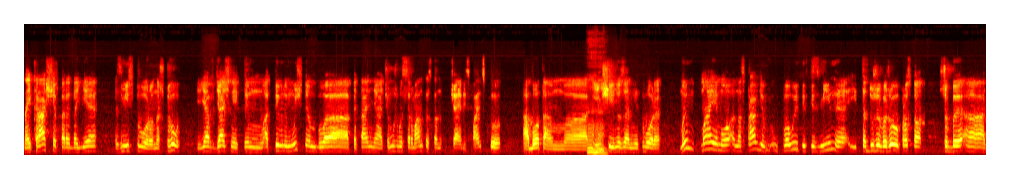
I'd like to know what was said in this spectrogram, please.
найкраще передає зміст твору. На що я вдячний цим активним учням. Було питання, чому ж ми Сервантеса не вивчаємо іспанською або там е, Мгм. інші іноземні твори. Ми маємо насправді ухвалити ці зміни, і це дуже важливо, просто щоб е,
